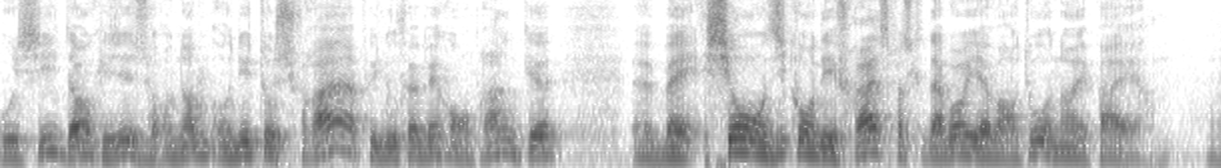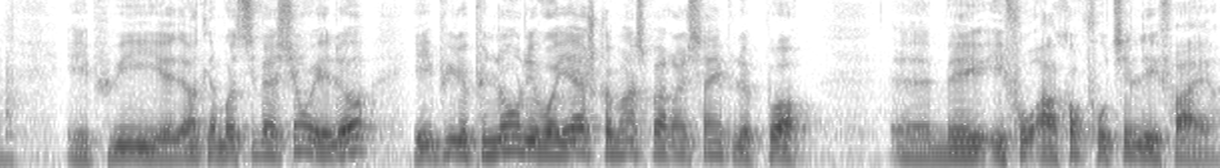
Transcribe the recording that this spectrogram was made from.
aussi. Donc, ils disent on, est tous frères, puis il nous fait bien comprendre que ben, si on dit qu'on est frères, c'est parce que d'abord et avant tout, on a un père. Mm. Et puis, donc, la motivation est là. Et puis, le plus long des voyages commence par un simple pas. mais il faut, encore faut-il les faire.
